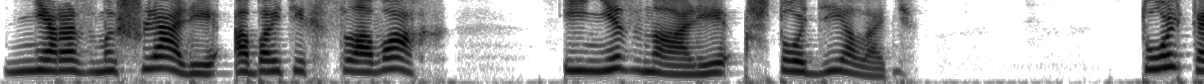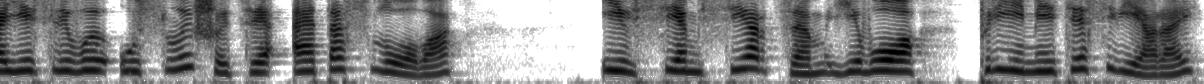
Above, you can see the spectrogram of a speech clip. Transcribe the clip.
не размышляли об этих словах и не знали, что делать. Только если вы услышите это слово и всем сердцем его примете с верой,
